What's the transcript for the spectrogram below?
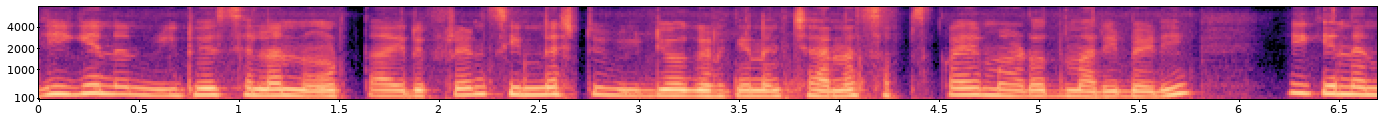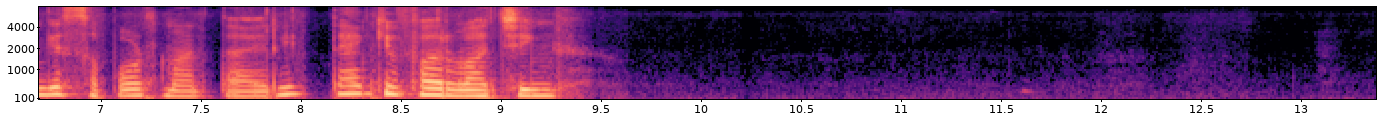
ಹೀಗೆ ನನ್ನ ವೀಡಿಯೋಸ್ ಎಲ್ಲ ನೋಡ್ತಾ ಇರಿ ಫ್ರೆಂಡ್ಸ್ ಇನ್ನಷ್ಟು ವೀಡಿಯೋಗಳಿಗೆ ನನ್ನ ಚಾನಲ್ ಸಬ್ಸ್ಕ್ರೈಬ್ ಮಾಡೋದು ಮರಿಬೇಡಿ. ಹೀಗೆ ನನಗೆ ಸಪೋರ್ಟ್ ಮಾಡ್ತಾ ಇರಿ. Thank you for watching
